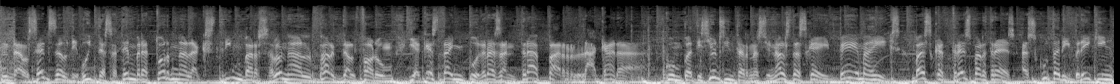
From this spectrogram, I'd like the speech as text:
Del 16 al 18 de setembre torna l'Extreme Barcelona al Parc del Fòrum i aquest any podràs entrar per la cara. Competicions internacionals de skate, BMX, bàsquet 3x3, scooter i breaking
